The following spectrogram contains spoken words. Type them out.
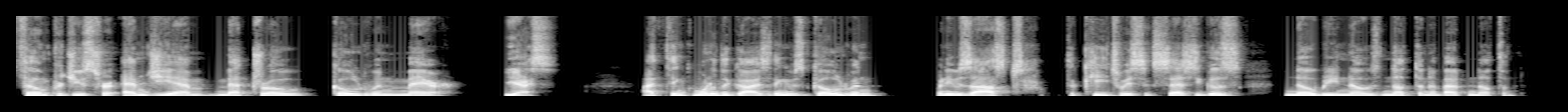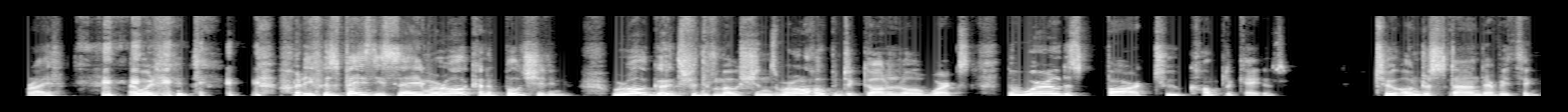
film producer MGM Metro Goldwyn Mayer? Yes, I think one of the guys. I think it was Goldwyn when he was asked the key to his success. He goes, "Nobody knows nothing about nothing." Right? And what he, what he was basically saying, we're all kind of bullshitting. We're all going through the motions. We're all hoping to God it all works. The world is far too complicated to understand everything.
